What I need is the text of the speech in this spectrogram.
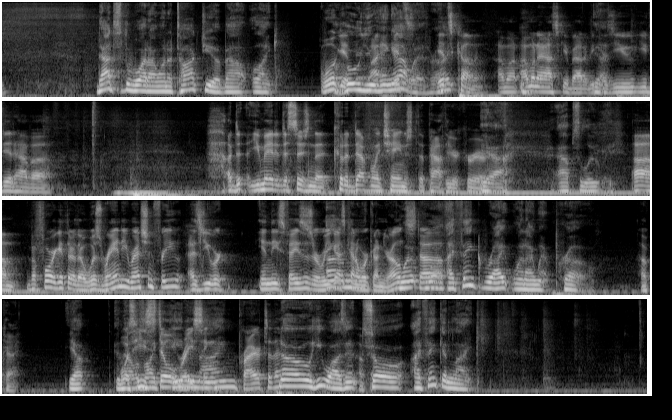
That's the what I want to talk to you about. Like, We'll get who there. you I- hang out with, right? It's coming. I'm I'm going to ask you about it because you you did have a, a you made a decision that could have definitely changed the path of your career. yeah, absolutely. Um, before we get there though, was Randy wrenching for you as you were in these phases, or were you guys kind of Um, working on your own when- stuff? well, I think right when I went pro. okay. Yep. And Was that he like still 89. racing prior to that? No, he wasn't. So I think in like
